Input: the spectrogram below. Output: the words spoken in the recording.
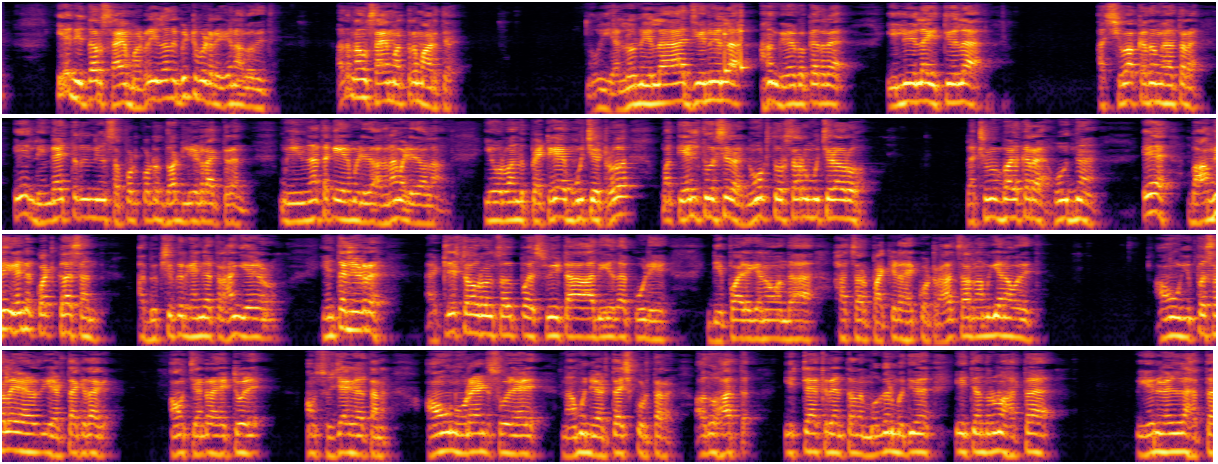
ಏನಿದ್ದಾರು ಸಹಾಯ ಮಾಡ್ರಿ, ಇಲ್ಲಾಂದ್ರೆ ಬಿಟ್ಟು ಬಿಡ್ರಿ ಏನಾಗೋದೈತಿ. ಅದ್ರ ನಾವು ಸಹಾಯ ಮಾತ್ರ ಮಾಡ್ತೇವೆ. ನಾವು ಎಲ್ಲೂ ಇಲ್ಲ ಜೇನು ಇಲ್ಲ. ಹಂಗೆ ಹೇಳ್ಬೇಕಾದ್ರೆ ಇಲ್ಲೂ ಇಲ್ಲ, ಇತ್ತು ಇಲ್ಲ. ಆ ಶಿವ ಕದಮ್ ಹೇಳ್ತಾರೆ, ಏ ಲಿಂಗಾಯತರು, ನೀವು ಸಪೋರ್ಟ್ ಕೊಟ್ಟರೆ ದೊಡ್ಡ ಲೀಡರ್ ಆಗ್ತಾರೆ ಅಂತ. ಇನ್ನತಕ್ಕ ತಕ ಏನು ಮಾಡಿದೆವು ಅದನ್ನ ಮಾಡಿದೇವಲ್ಲ ಅಂತ. ಇವ್ರು ಒಂದು ಪೆಟ್ಟಿಗೆ ಮುಚ್ಚಿಟ್ರು, ಮತ್ತೆ ಎಲ್ಲಿ ತೋರಿಸಿರ ನೋಟ್ ತೋರ್ಸೋರು ಮುಚ್ಚಿಡೋರು. ಲಕ್ಷ್ಮೀ ಬಾಳ್ಕರ, ಹೂದ್ನ. ಏ, ಬಾಮ್ನಿಗೆ ಏನ್ರ ಕೊಟ್ಟು ಕಳ್ಸ ಅಂತ. ಆ ಭಿಕ್ಷುಕರಿಗೆ ಹೆಂಗೆ ಹತ್ರ ಹಂಗೆ ಹೇಳೋರು ಇಂಥ ಲೀಡ್ರ್ ಅಟ್ಲೀಸ್ಟ್ ಅವ್ರು ಒಂದು ಸ್ವಲ್ಪ ಸ್ವೀಟ ಅದು ಇದ ಕೂಡಿ ದೀಪಾವಳಿಗೆ ಏನೋ ಒಂದು ಹತ್ತು ಸಾವಿರ ಪಾಕೆಟ್ ಹಾಕಿ ಕೊಟ್ರೆ, ಹತ್ತು ಸಾವಿರ ನಮಗೇನೋ ಓದೈತಿ ಅವ್ನು ಇಪ್ಪತ್ತು ಸಲ ಎಡ್ತಾಕಿದಾಗ, ಅವ್ನು ಚಂದ್ರ ಹೆಟ್ಟೋಳಿ, ಅವ್ನು ಸುಜಾಗ ಹೇಳ್ತಾನೆ, ಅವ್ನು ನೂರ ಎಂಟು ಸುಳ್ಳು ಹೇಳಿ ನಮ್ಮನ್ನ ಕೊಡ್ತಾರೆ ಕೊಡ್ತಾರ. ಅದು ಹತ್ತು. ಇಷ್ಟ ಅಂತಂದ್ರೆ ಅಂತಂದ ಮಗನ ಮದುವೆ ಐತಿ ಅಂದ್ರೂ ಹತ್ತ, ಏನು ಹೇಳಿಲ್ಲ ಹತ್ತ.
